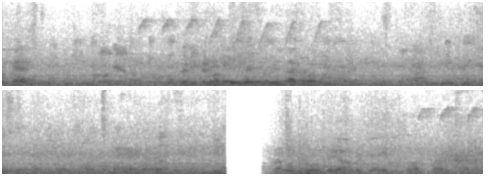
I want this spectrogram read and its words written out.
okay. ప్రభుత్వం ఉంది కాబట్టి ఐదు సంవత్సరాల కాలం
